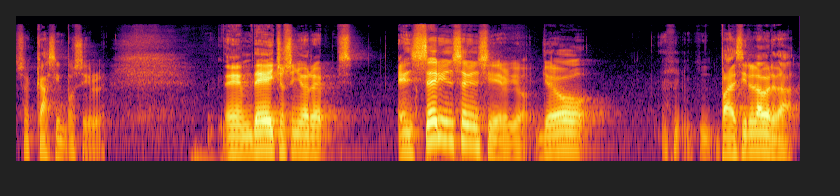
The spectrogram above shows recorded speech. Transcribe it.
Eso es casi imposible. Em, de hecho, señores, en serio, en serio, en serio, yo, para decirle la verdad,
